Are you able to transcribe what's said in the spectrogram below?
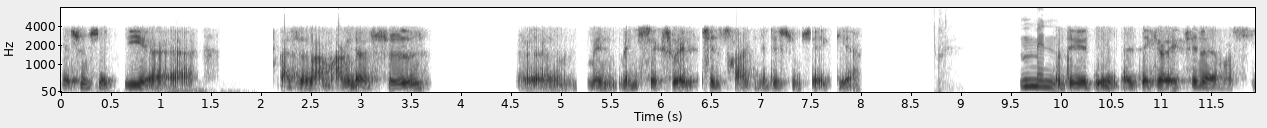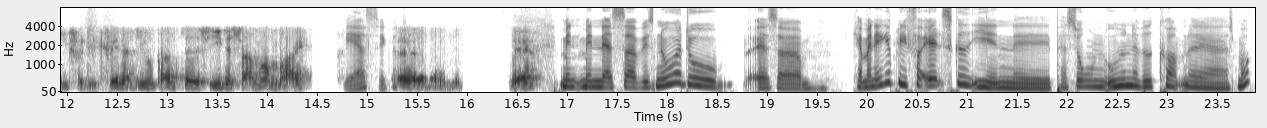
Jeg synes ikke, de er... Altså, der er mange, der er søde. Øh, men, men seksuelt tiltrækkende, det synes jeg ikke, de er. Men, Og det, det, altså, det kan jeg jo ikke tillade mig at sige, fordi kvinder, de er jo garanteret at sige det samme om mig. ja, sikkert. Øh, ja, Men, men altså, hvis nu er du altså, Kan man ikke blive forelsket i en øh, person, uden at vedkommende er smuk?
